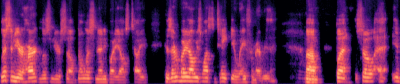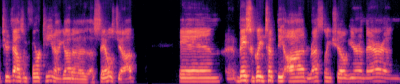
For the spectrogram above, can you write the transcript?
listen to your heart and listen to yourself. Don't listen to anybody else tell you because everybody always wants to take you away from everything. Mm-hmm. Um, but so uh, in 2014, I got a, a sales job and basically took the odd wrestling show here and there and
